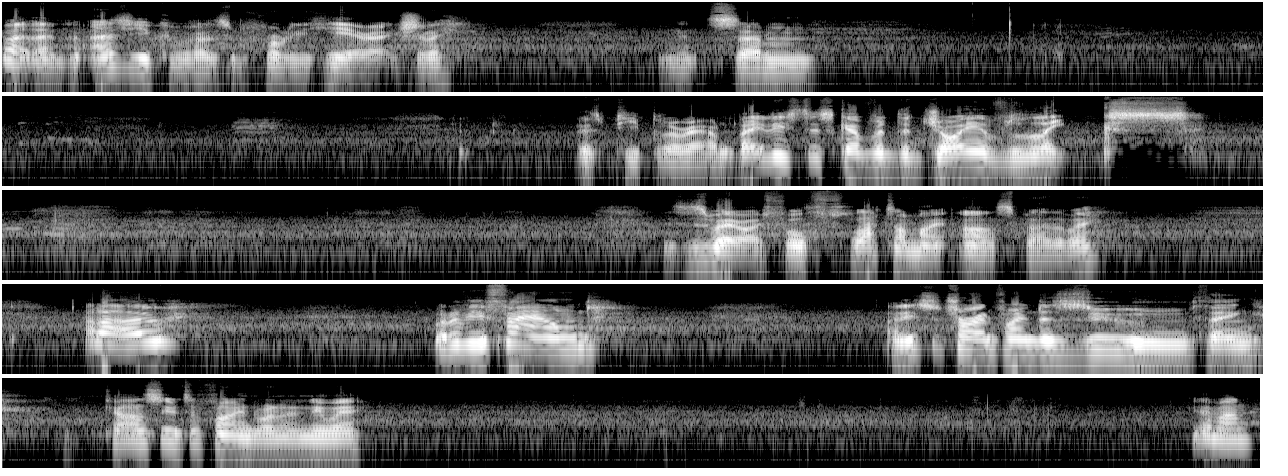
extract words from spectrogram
Right then, as you can, well, probably hear actually, it's um, there's people around. Bailey's discovered the joy of lakes. This is where I fall flat on my ass, by the way. Hello. What have you found? I need to try and find a zoom thing. Can't seem to find one anywhere. Ja, Mann.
